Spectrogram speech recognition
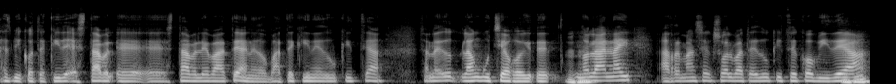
Ez bikotekide estable, e, estable batean edo batekin edukitzea, zan nahi dut lan gutxiago, e, nola nahi harreman sexual bat edukitzeko bidea Mhm,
